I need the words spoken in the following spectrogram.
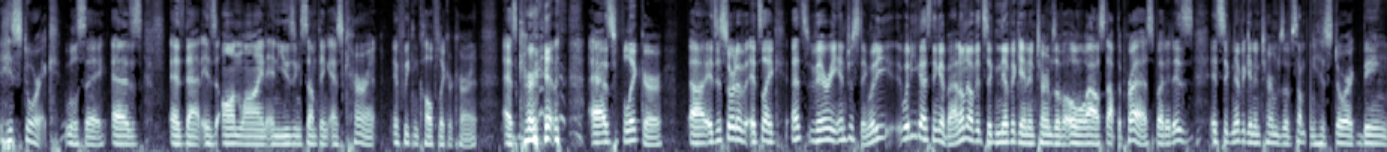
historic, we'll say, as as that is online and using something as current, if we can call Flickr current, as current as Flickr. Uh, it's just sort of it's like that's very interesting. What do you what do you guys think about? it? I don't know if it's significant in terms of oh wow stop the press, but it is it's significant in terms of something historic being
